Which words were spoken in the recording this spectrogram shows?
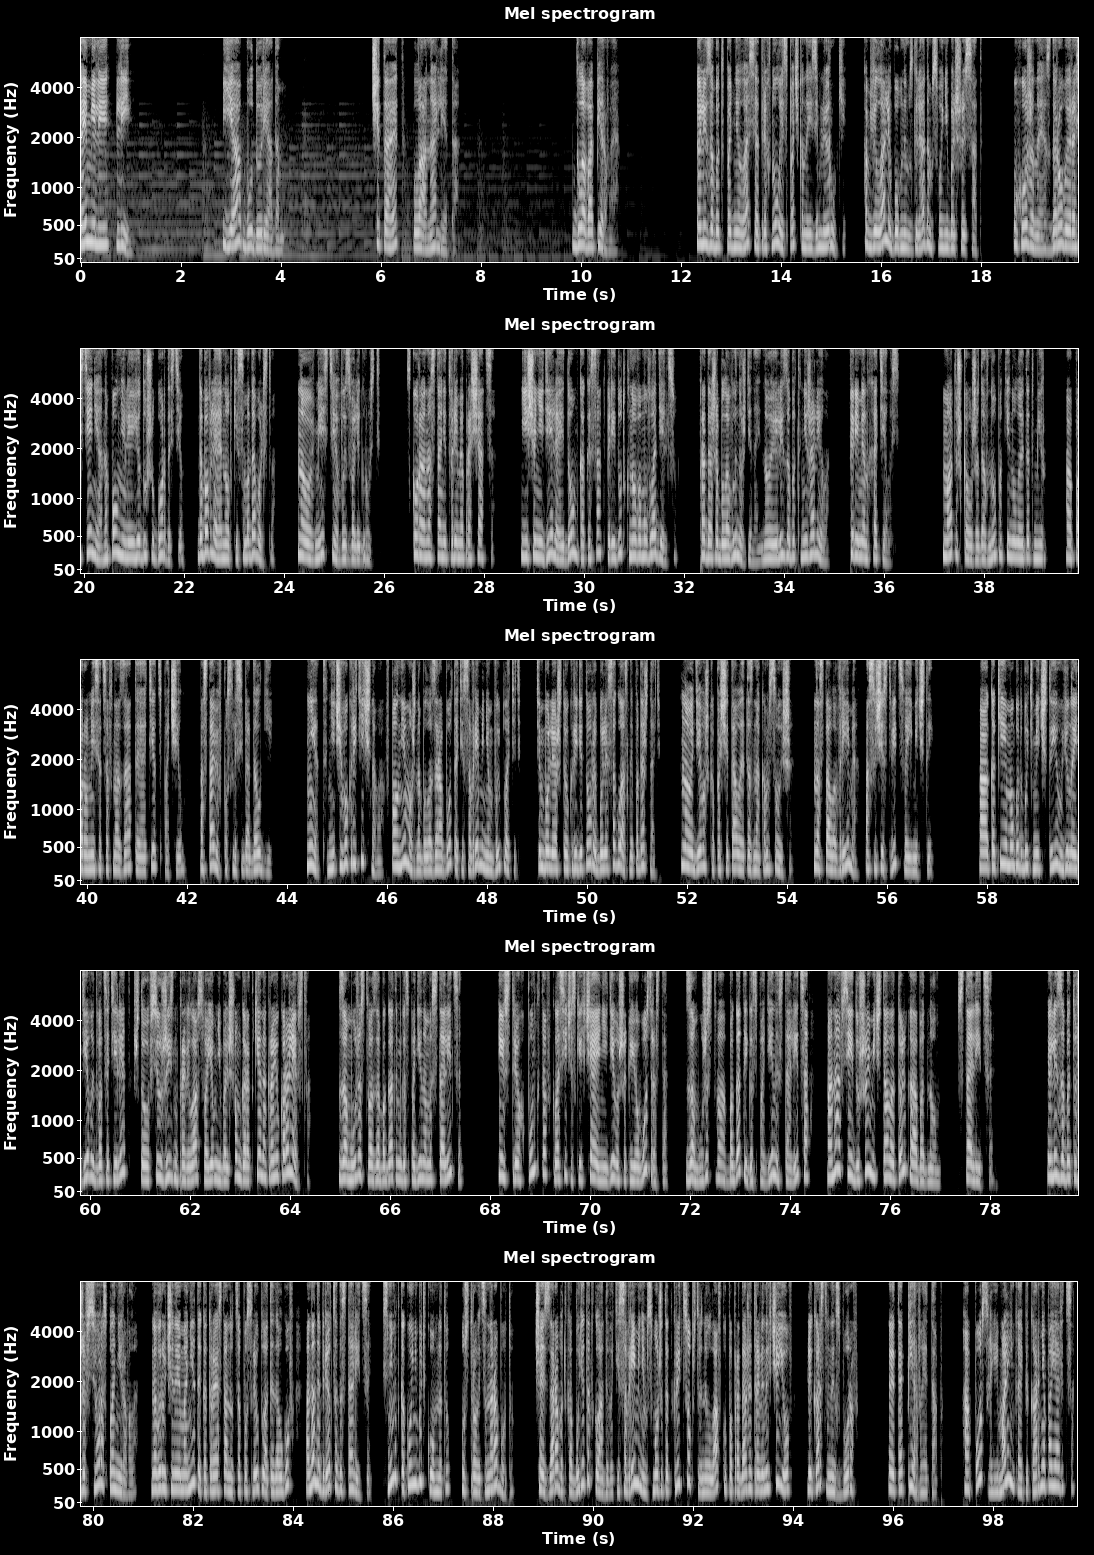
Эмили Ли. Я буду рядом. Читает Лана Лето. Глава первая. Элизабет поднялась и отряхнула испачканные землей руки, обвела любовным взглядом свой небольшой сад. Ухоженные, здоровые растения наполнили ее душу гордостью, добавляя нотки самодовольства, но вместе вызвали грусть. Скоро настанет время прощаться, еще неделя, и дом, как и сад, перейдут к новому владельцу. Продажа была вынужденной, но Элизабет не жалела. Перемен хотелось. Матушка уже давно покинула этот мир, а пару месяцев назад и отец почил, оставив после себя долги. Нет, ничего критичного, вполне можно было заработать и со временем выплатить, тем более что кредиторы были согласны подождать. Но девушка посчитала это знаком свыше. Настало время осуществить свои мечты. А какие могут быть мечты у юной девы 20 лет, что всю жизнь провела в своем небольшом городке на краю королевства? Замужество за богатым господином из столицы? Из трех пунктов классических чаяний девушек ее возраста – замужество, богатый господин и столица – она всей душой мечтала только об одном – столице. Элизабет уже все распланировала. На вырученные монеты, которые останутся после уплаты долгов, она доберется до столицы, снимет какую-нибудь комнату, устроится на работу. Часть заработка будет откладывать и со временем сможет открыть собственную лавку по продаже травяных чаев, лекарственных сборов. Это первый этап. А после и маленькая пекарня появится.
